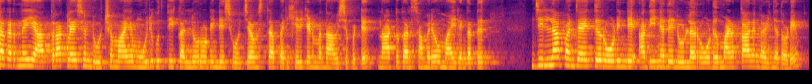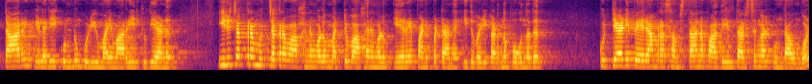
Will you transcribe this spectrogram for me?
തകർന്ന് യാത്രാക്ലേശം രൂക്ഷമായ മൂരുകുത്തി കല്ലൂർ റോഡിന്റെ ശോച്യാവസ്ഥ പരിഹരിക്കണമെന്നാവശ്യപ്പെട്ട് നാട്ടുകാർ സമരവുമായി രംഗത്ത്. ജില്ലാ പഞ്ചായത്ത് റോഡിന്റെ അധീനതയിലുള്ള റോഡ് മഴക്കാലം കഴിഞ്ഞതോടെ ടാറിങ് ഇളകി കുണ്ടും കുഴിയുമായി മാറിയിരിക്കുകയാണ്. ഇരുചക്ര മുച്ചക്ര വാഹനങ്ങളും മറ്റു വാഹനങ്ങളും ഏറെ പണിപ്പെട്ടാണ് ഇതുവഴി കടന്നു പോകുന്നത് കുറ്റ്യാടി പേരാമ്പ്ര സംസ്ഥാന പാതയിൽ തടസ്സങ്ങൾ ഉണ്ടാവുമ്പോൾ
